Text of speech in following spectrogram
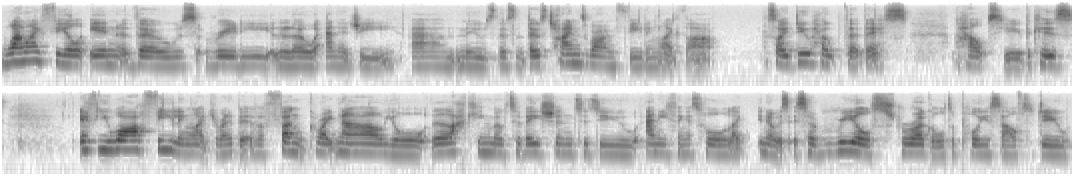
when I feel in those really low energy um, moods, those those times where I'm feeling like that. So I do hope that this helps you because if you are feeling like you're in a bit of a funk right now, you're lacking motivation to do anything at all, like, you know, it's, it's a real struggle to pull yourself to do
